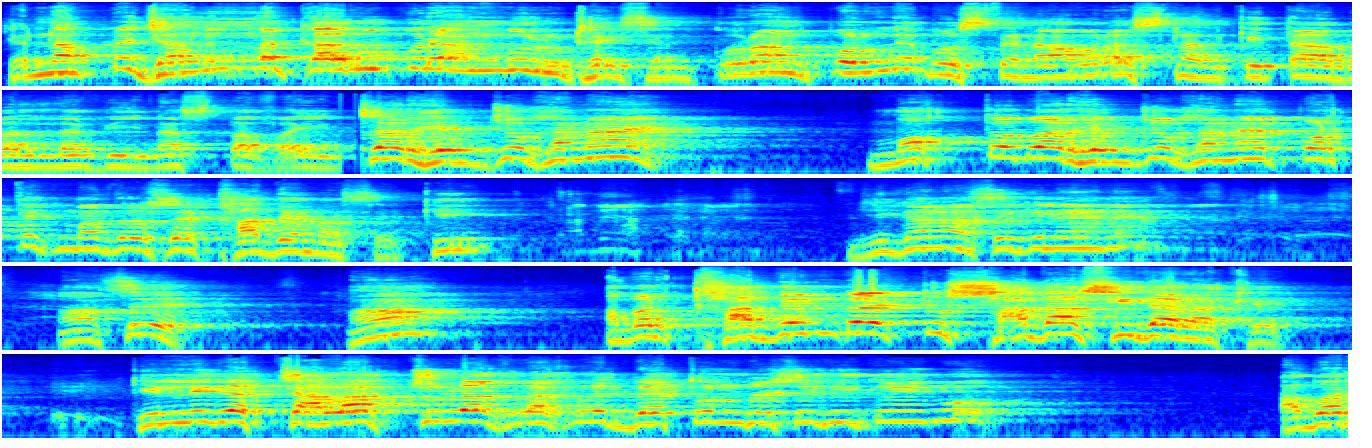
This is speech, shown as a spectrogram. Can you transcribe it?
কেন আপনি জানেন না কার উপরে আঙ্গুল উঠাইছেন। কোরআন পড়লে বসতেন আওরাসনাল কিতাব আল্লাদি নাস্তাফাই স্যার, হেফজোখানায়, মক্তবার হেফজোখানায় প্রত্যেক মাদ্রাসায় খাদেম আছে। কি? জিগান আছে কি না এনে? আছে। হ্যাঁ? আবার খাদেমটা একটু সাদা সিধা রাখে। কিল্লিগা চালাক চুলাক রাখলে বেতন বেশি দিতে হইব? আবার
